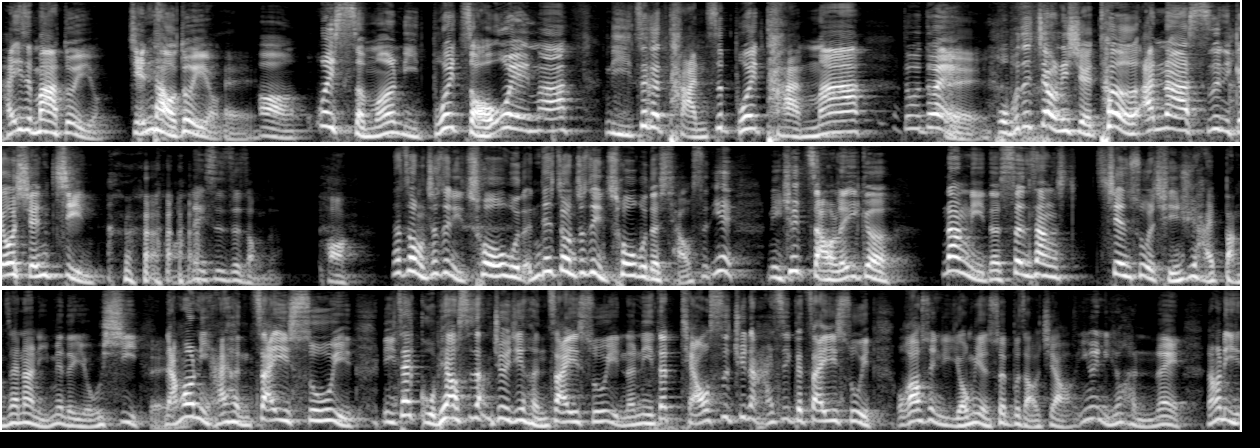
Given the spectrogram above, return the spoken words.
还一直骂队友、检讨队友。啊！为什么你不会走位吗？你这个坦是不会坦吗？对不对？我不是叫你选特尔安纳斯，你给我选景，类似这种的。好，那这种就是你错误的，那这种就是你错误的调试，因为你去找了一个。让你的肾上腺素的情绪还绑在那里面的游戏，然后你还很在意输赢，你在股票市场就已经很在意输赢了，你的调试居然还是一个在意输赢。我告诉你，你永远睡不着觉，因为你就很累。然后你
